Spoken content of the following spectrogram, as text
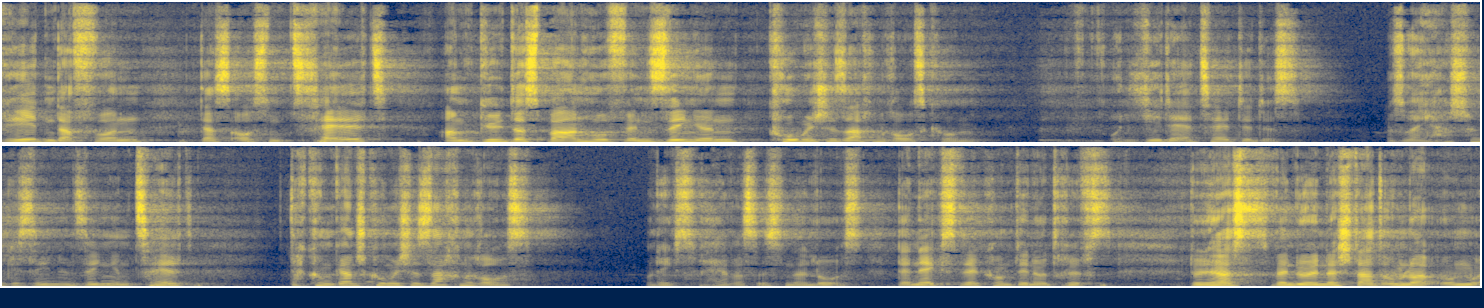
reden davon, dass aus dem Zelt am Gütersbahnhof in Singen komische Sachen rauskommen. Und jeder erzählt dir das. Also, ja, schon gesehen in Singen im Zelt, da kommen ganz komische Sachen raus. Und denkst du, hä, was ist denn da los? Der Nächste, der kommt, den du triffst. Du hörst, wenn du in der Stadt um, um,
